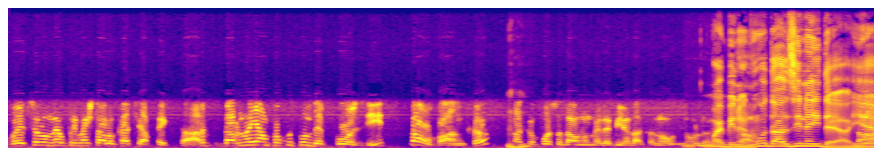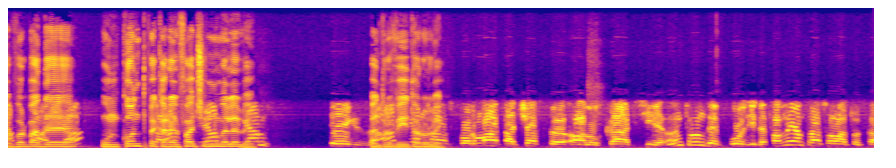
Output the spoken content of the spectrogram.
băiețelul meu primește alocația pe card, dar noi am făcut un depozit la o bancă, dacă pot să dau numele bine, dacă nu, nu Mai bine nu, dar zine ideea. e vorba de un cont pe care îl faci în numele lui. i-am- Exact, Pentru viitorul i-am lui. transformat această alocație într-un depozit. De fapt, nu i-am transformat-o, că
